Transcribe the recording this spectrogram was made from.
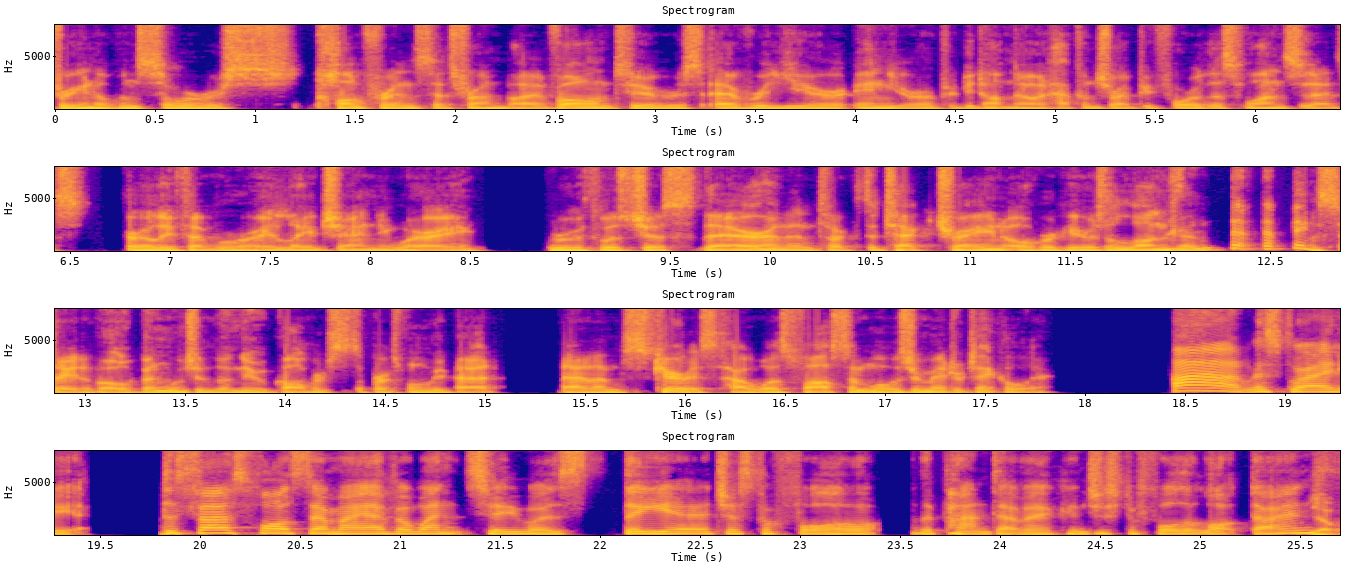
free and open source conference that's run by volunteers every year in Europe. If you don't know, it happens right before this one. So that's early February, late January. Ruth was just there and then took the tech train over here to London, the state of open, which is the new conference. It's the first one we've had. And I'm just curious, how was FOSDEM? What was your major takeaway? Ah, it was great. The first FOSDEM I ever went to was the year just before the pandemic and just before the lockdown. Yep.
